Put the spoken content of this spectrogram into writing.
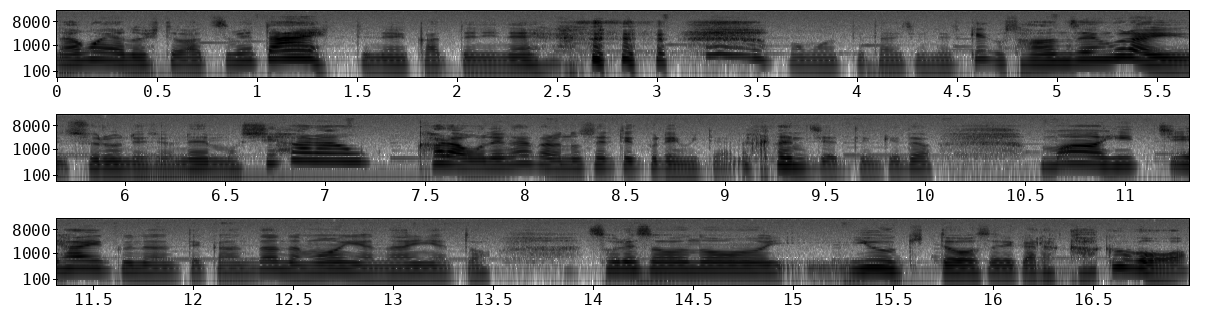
名古屋の人は冷たいってね勝手にね 思ってたりするんで結構3000ぐらいするんですよね。もう支払うからお願いから乗せてくれみたいな感じやってんけどまあヒッチハイクなんて簡単なもんやないんやと。それその勇気とそれから覚悟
